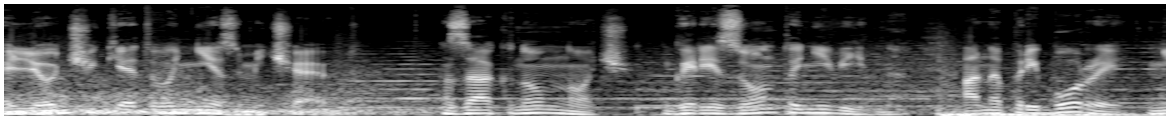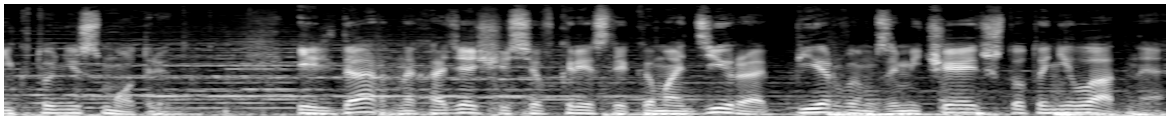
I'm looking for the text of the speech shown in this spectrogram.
Летчики этого не замечают. За окном ночь, горизонта не видно, а на приборы никто не смотрит. Ильдар, находящийся в кресле командира, первым замечает что-то неладное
